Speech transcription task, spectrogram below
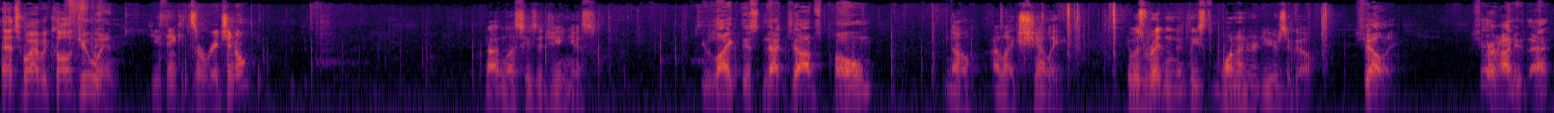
That's why we called you in. Do you think it's original? Not unless he's a genius. You like this nut job's poem? No, I like Shelley. It was written at least 100 years ago. Shelley. Sure, I knew that.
